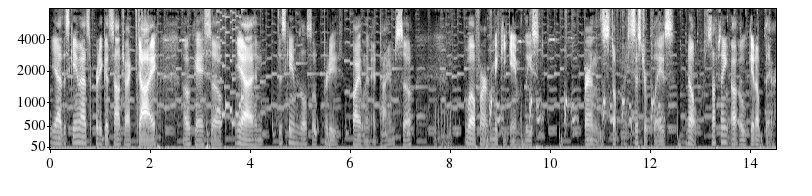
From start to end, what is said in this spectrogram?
Yeah, this game has a pretty good soundtrack. Die. Okay, so yeah, and this game is also pretty violent at times. So, well, for a Mickey game at least. The stuff my sister plays. No, stop saying uh oh, get up there.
